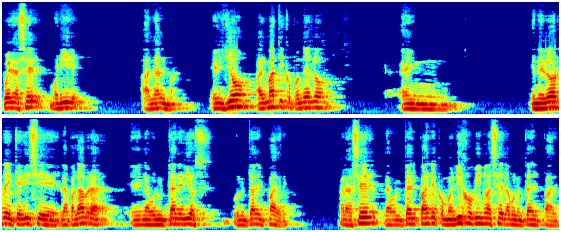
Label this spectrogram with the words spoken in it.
puede hacer, morir al alma. El yo almático, ponerlo en en el orden que dice la palabra, en la voluntad de Dios, voluntad del Padre, para hacer la voluntad del Padre como el Hijo vino a hacer la voluntad del Padre,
